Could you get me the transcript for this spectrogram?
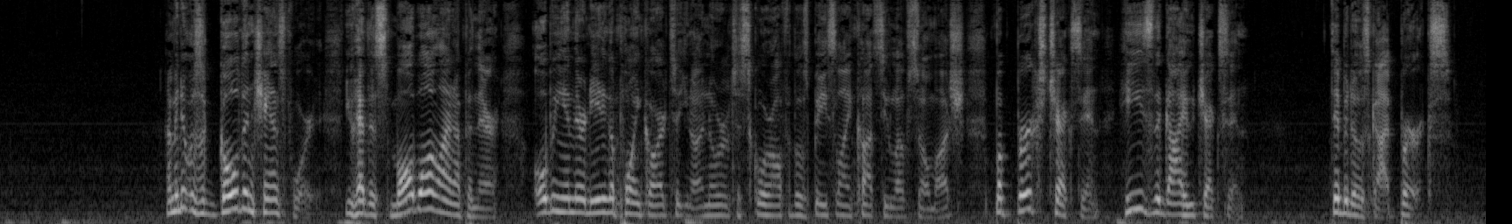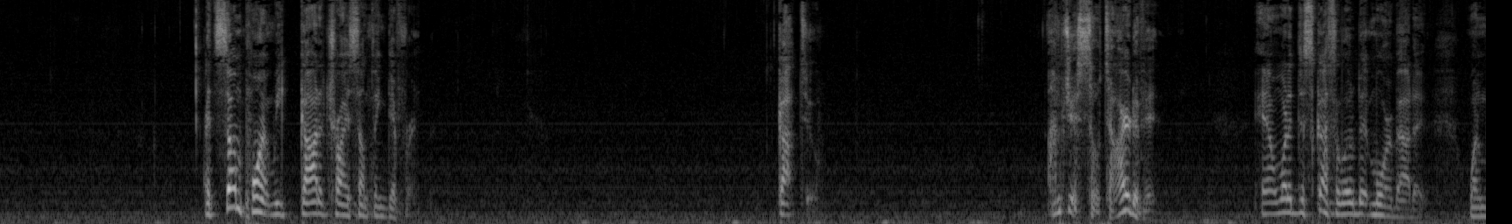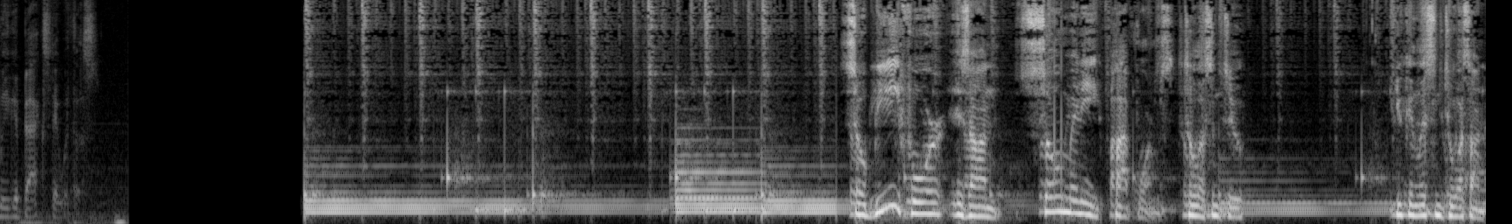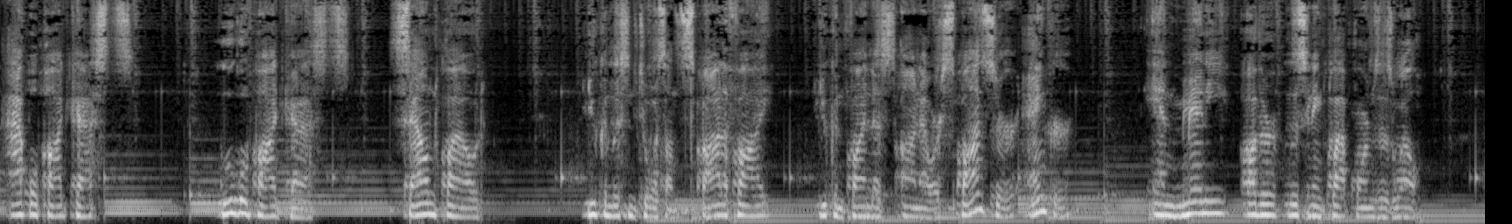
I mean, it was a golden chance for it. You had this small ball lineup in there. Obi in there needing a point guard to, you know, in order to score off of those baseline cuts he loves so much. But Burks checks in. He's the guy who checks in. Thibodeau's guy, Burks. At some point, we got to try something different. Got to. I'm just so tired of it. And I want to discuss a little bit more about it when we get back. Stay with us. So BD4 is on so many platforms to listen to. You can listen to us on Apple Podcasts, Google Podcasts, SoundCloud. You can listen to us on Spotify. You can find us on our sponsor, Anchor, and many other listening platforms as well,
